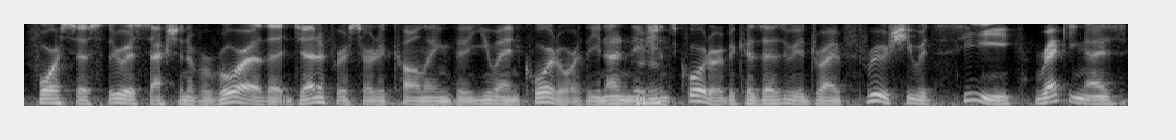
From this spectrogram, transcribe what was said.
forced us through a section of Aurora that Jennifer started calling the UN corridor, the United mm-hmm. Nations corridor, because as we would drive through, she would see, recognize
